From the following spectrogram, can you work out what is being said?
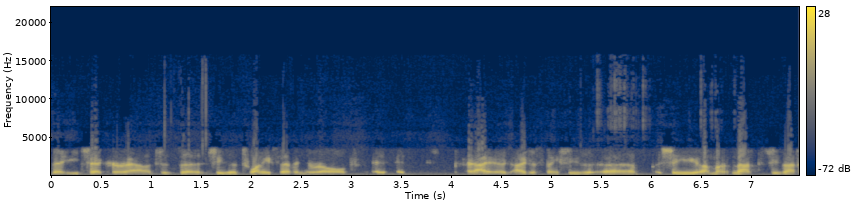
that you check her out. She's a she's a 27 year old. It, it, I I just think she's uh, she um, not she's not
